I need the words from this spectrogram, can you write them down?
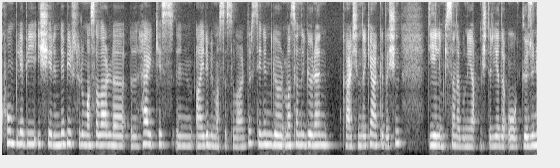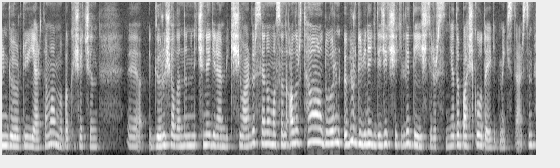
komple bir iş yerinde bir sürü masalarla e, herkesin ayrı bir masası vardır. Senin masanı gören karşındaki arkadaşın diyelim ki sana bunu yapmıştır ya da o gözünün gördüğü yer tamam mı bakış açın e, görüş alanının içine giren bir kişi vardır. Sen o masanı alır ta duvarın öbür dibine gidecek şekilde değiştirirsin ya da başka odaya gitmek istersin.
